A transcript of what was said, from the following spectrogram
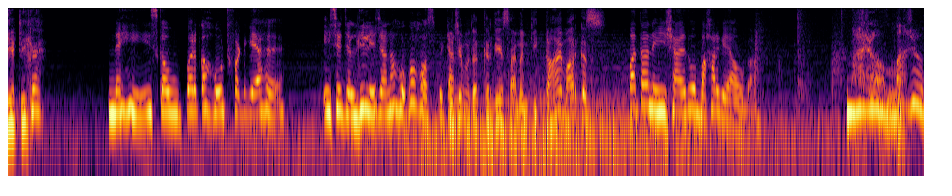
ये ठीक है? नहीं इसका ऊपर का होठ फट गया है। इसे जल्दी ले जाना होगा हॉस्पिटल। मुझे मदद करनी है साइमन की। कहा है मार्कस? पता नहीं शायद वो बाहर गया होगा। मारो मारो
